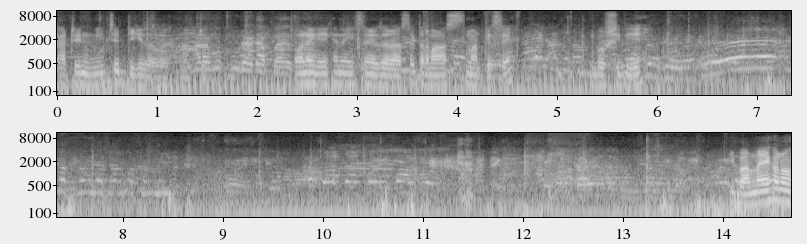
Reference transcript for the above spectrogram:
ঘাটের নিচের দিকে যাব এখন অনেক এখানে স্থানীয় যারা আছে, তারা মাছ মারতেছে, বড়শি দিয়ে। কি পান না এখনও?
